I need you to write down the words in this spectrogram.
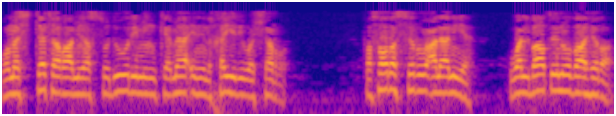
وما استتر من الصدور من كمائن الخير والشر. فصار السر علانية والباطن ظاهرا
